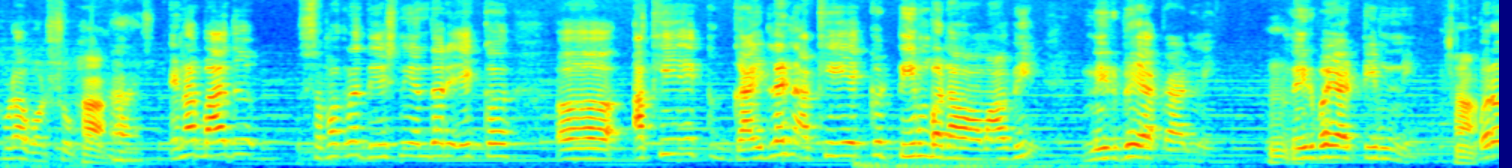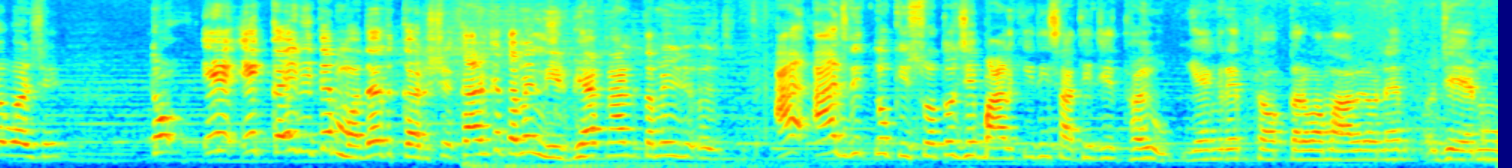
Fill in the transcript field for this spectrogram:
થોડા વર્ષો એના બાદ સમગ્ર દેશની અંદર એક આખી એક ગાઈડલાઈન આખી એક ટીમ બનાવવામાં આવી નિર્ભયા કાંડની નિર્ભયા ટીમની બરોબર છે? તો એ એ કઈ રીતે મદદ કરશે? કારણ કે તમે નિર્ભયા કાંડ તમે આ આ જ રીતનો કિસ્સો તો જે બાળકીની સાથે જે થયું ગેંગરેપ કરવામાં આવ્યો અને જે એનું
